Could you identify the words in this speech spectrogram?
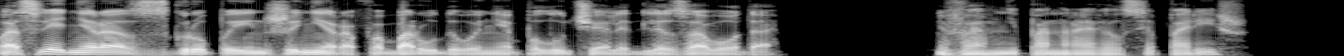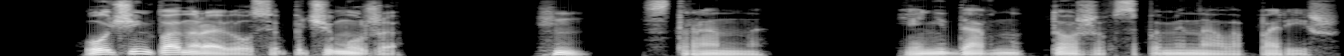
Последний раз с группой инженеров оборудование получали для завода. Вам не понравился Париж? Очень понравился, почему же? Хм, странно. Я недавно тоже вспоминала Париж.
